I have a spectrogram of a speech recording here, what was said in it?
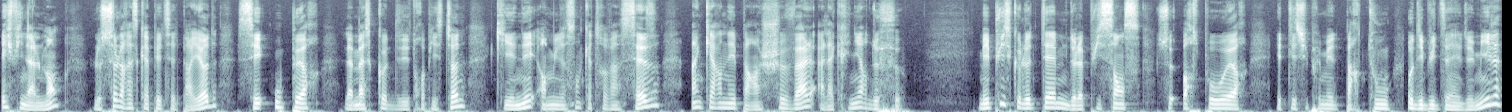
Et finalement, le seul rescapé de cette période, c'est Hooper, la mascotte des Détroit Pistons, qui est né en 1996, incarné par un cheval à la crinière de feu. Mais puisque le thème de la puissance, ce horsepower, était supprimé de partout au début des années 2000,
